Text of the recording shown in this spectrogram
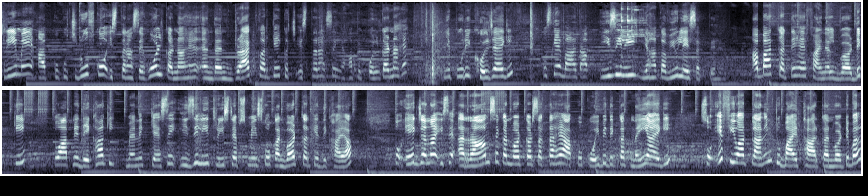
थ्री में आपको कुछ रूफ को इस तरह से होल्ड करना है एंड देन ड्रैग करके कुछ इस तरह से यहाँ पे पुल करना है। ये पूरी खुल जाएगी। उसके बाद आप इजीली यहाँ का व्यू ले सकते हैं। अब बात करते हैं फाइनल वर्डिक्ट की। तो आपने देखा कि मैंने कैसे इजीली थ्री स्टेप्स में इसको कन्वर्ट करके दिखाया। तो एक जना इसे आराम से कन्वर्ट कर सकता है, आपको कोई भी दिक्कत नहीं आएगी। So if you are planning to buy Thar convertible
